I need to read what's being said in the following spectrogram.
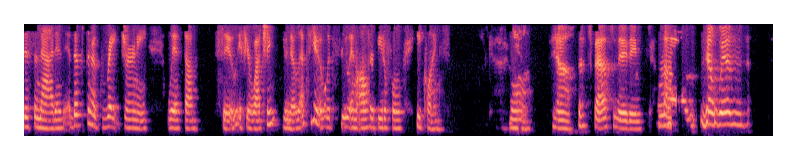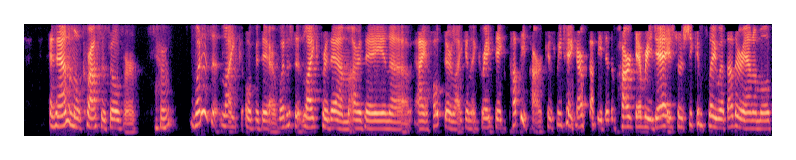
this and that. And that's been a great journey with um, Sue. If you're watching, you know that's you with Sue and all her beautiful equines. Yeah. Yeah, that's fascinating. Mm-hmm. Um, now, when an animal crosses over, mm-hmm what is it like over there? What is it like for them? Are they in a, I hope they're like in a great big puppy park because we take our puppy to the park every day so she can play with other animals.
